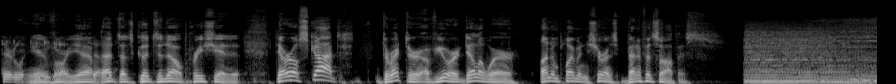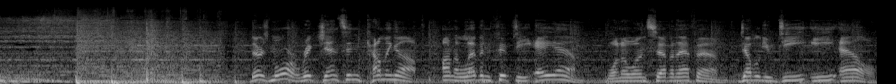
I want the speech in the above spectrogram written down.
they're looking yeah, get. Yeah, so. that, that's good to know. Appreciate it. Darryl Scott, director of your Delaware Unemployment Insurance Benefits Office. There's more Rick Jensen coming up on 1150 AM, 1017 FM, WDEL.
